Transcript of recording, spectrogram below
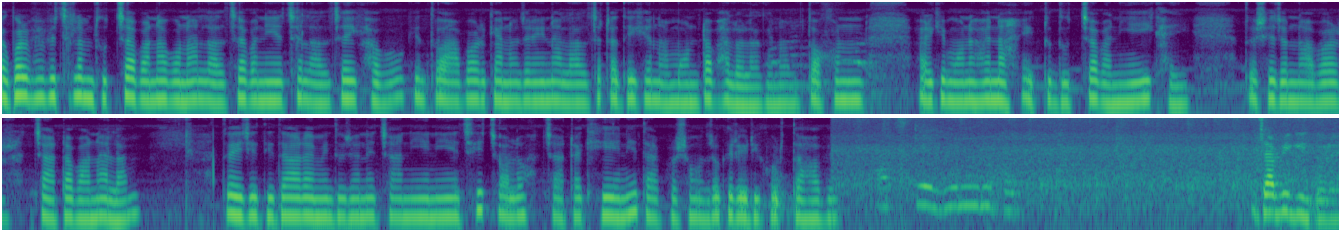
একবার ভেবেছিলাম দুধ চা বানাবো না লাল চা বানিয়েছে লাল চাই খাব কিন্তু আবার কেন জানি না লাল চাটা দেখে না মনটা ভালো লাগে না। তখন আর কি মনে হয় না একটু দুধ চা বানিয়েই খাই। তো সেজন্য আবার চাটা বানালাম। তো এই যে দিদা আর আমি দুজনে চা নিয়ে নিয়েছি চলো চাটা খেয়ে নিই তারপর সমুদ্রকে রেডি করতে হবে। আজকে হিন্দি যাবি কি করে?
